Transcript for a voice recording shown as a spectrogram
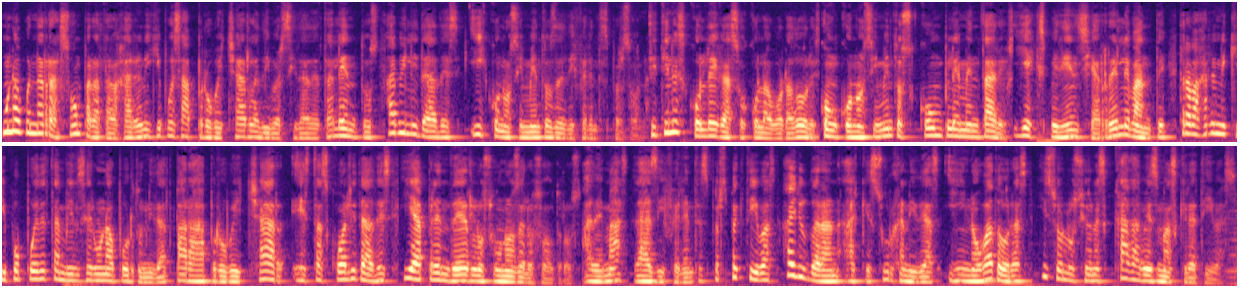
Una buena razón para trabajar en equipo es aprovechar la diversidad de talentos, habilidades y conocimientos de diferentes personas. Si tienes colegas o colaboradores con conocimientos complementarios y experiencia relevante, trabajar en equipo puede también ser una oportunidad para aprovechar estas cualidades y aprender los unos de los otros. Además, las diferentes perspectivas ayudarán a que surjan ideas innovadoras y soluciones cada vez más creativas.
